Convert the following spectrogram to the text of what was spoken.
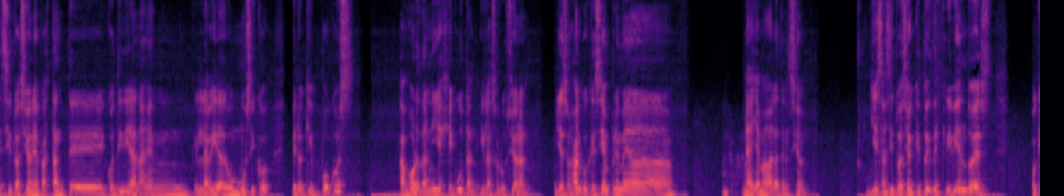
situaciones bastante cotidianas en, en, la vida de un músico, pero que pocos abordan y ejecutan y la solucionan. Y eso es algo que siempre me ha, me ha llamado la atención. Y esa situación que estoy describiendo es, ok,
